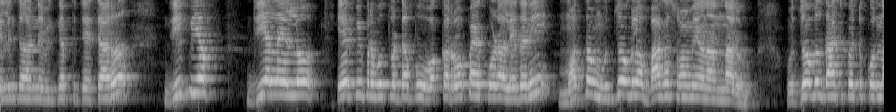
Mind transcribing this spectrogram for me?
చెల్లించాలని విజ్ఞప్తి చేశారు. జీపీఎఫ్ జిఎల్ఐల్లో ఏపీ ప్రభుత్వ డబ్బు ఒక్క రూపాయి కూడా లేదని మొత్తం ఉద్యోగుల భాగస్వామి అని అన్నారు. ఉద్యోగులు దాచిపెట్టుకున్న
